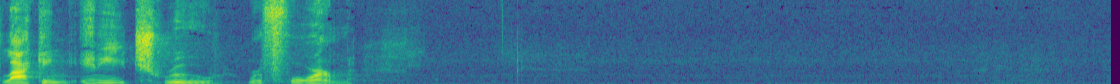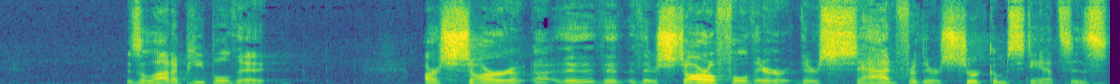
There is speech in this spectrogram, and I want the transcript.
lacking any true reform. There's a lot of people that are sor- uh, they're, they're sorrowful, they're, they're sad for their circumstances,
